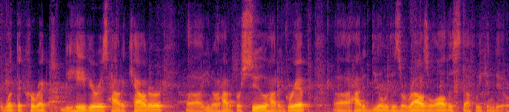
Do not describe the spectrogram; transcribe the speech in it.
what the correct behavior is, how to counter, uh, you know, how to pursue, how to grip, uh, how to deal with his arousal, all this stuff we can do.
